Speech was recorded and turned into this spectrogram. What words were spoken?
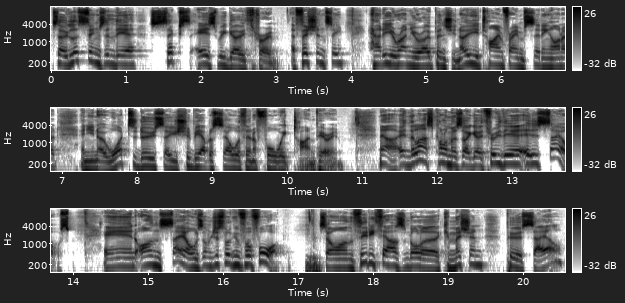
So listings in there, six as we go through. Efficiency, how do you run your opens? You know your time frame sitting on it and you know what to do, so you should be able to sell within a four week time period. Now, in the last column as I go through there is sales. And on sales, I'm just looking for four. So on $30,000 commission per sale,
